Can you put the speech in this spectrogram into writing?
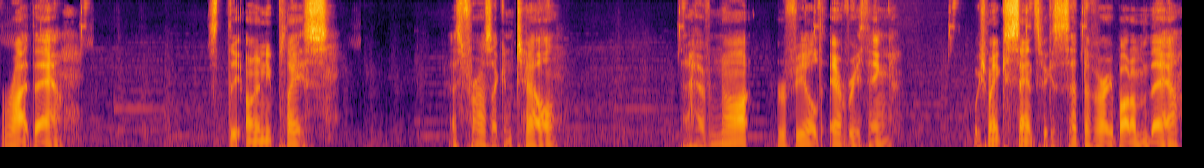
right there. It's the only place, as far as I can tell, that I have not revealed everything, which makes sense because it's at the very bottom there.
